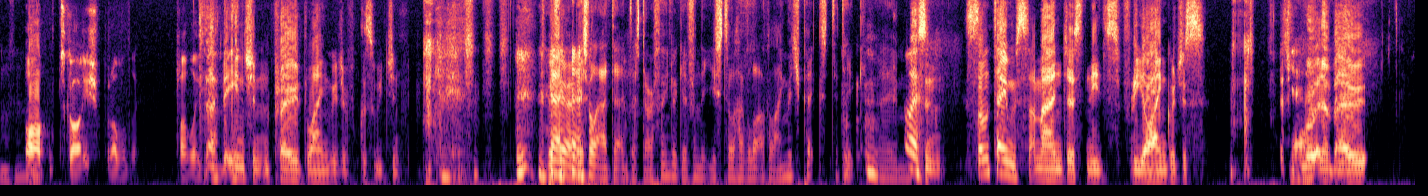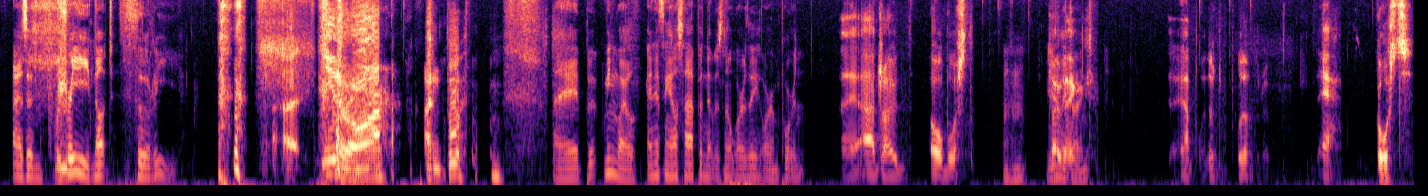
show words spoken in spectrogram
hmm or Scottish, probably. Probably. The ancient and proud language of Glaswegian. To be fair, I may as well add that into Starfinder, given that you still have a lot of language picks to take. Um, Listen, sometimes a man just needs free languages. Just Yeah. floating about. as in Free- free, not three. Either or, and both. Uh, but meanwhile, anything else happened that was noteworthy or important? Uh, I drowned almost. Mm-hmm. You nearly drowned. Yeah, I blew it, blew it, blew. Yeah. Ghosts.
